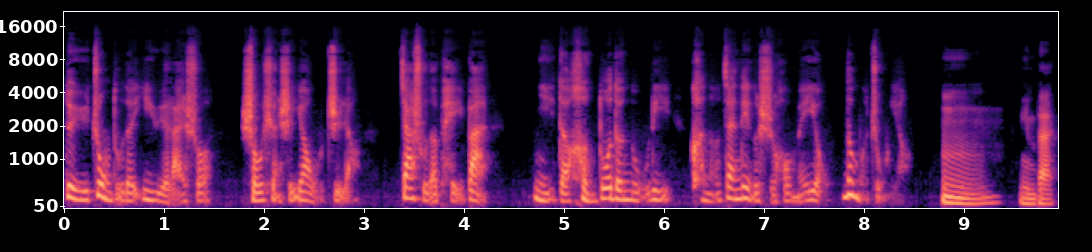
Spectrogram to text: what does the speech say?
对于重度的抑郁来说，首选是药物治疗，家属的陪伴，你的很多的努力可能在那个时候没有那么重要。嗯，明白。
